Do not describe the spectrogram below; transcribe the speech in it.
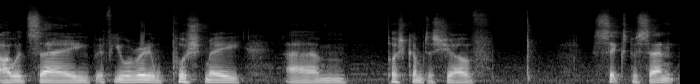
I would say if you were really pushed me, um, push come to shove, six percent,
